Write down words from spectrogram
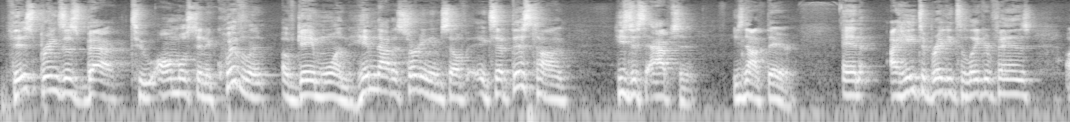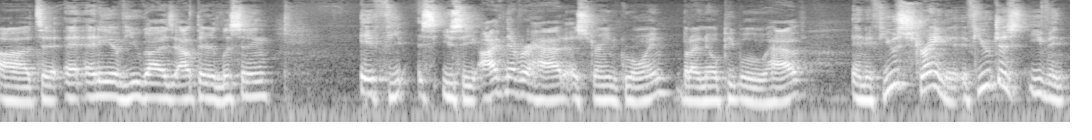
This brings us back to almost an equivalent of game one. Him not asserting himself, except this time, he's just absent. He's not there. And I hate to break it to Laker fans, uh, to a- any of you guys out there listening if you you see i've never had a strained groin but i know people who have. And if you strain it if you just even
